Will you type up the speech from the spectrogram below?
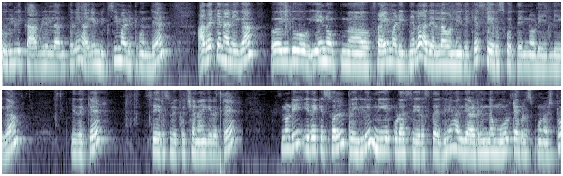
ತುರಿಲಿಕ್ಕೆ ಆಗಲಿಲ್ಲ ಅಂತೇಳಿ ಹಾಗೆ ಮಿಕ್ಸಿ ಮಾಡಿ ಇಟ್ಕೊಂಡೆ ಅದಕ್ಕೆ ನಾನೀಗ ಇದು ಏನು ಫ್ರೈ ಮಾಡಿದ್ನಲ್ಲ, ಅದೆಲ್ಲವನ್ನು ಇದಕ್ಕೆ ಸೇರಿಸ್ಕೋತೀನಿ ನೋಡಿ ಇಲ್ಲಿಗ. ಇದಕ್ಕೆ ಸೇರಿಸ್ಬೇಕು, ಚೆನ್ನಾಗಿರುತ್ತೆ. ನೋಡಿ, ಇದಕ್ಕೆ ಸ್ವಲ್ಪ ಇಲ್ಲಿ ನೀರು ಕೂಡ ಸೇರಿಸ್ತಾ ಇದ್ದೀನಿ. ಒಂದು ಎರಡರಿಂದ ಮೂರು ಟೇಬಲ್ ಸ್ಪೂನ್ ಅಷ್ಟು.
